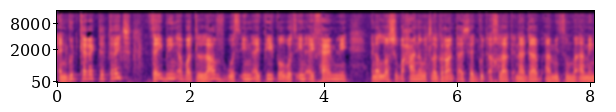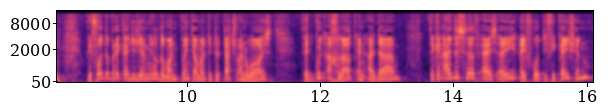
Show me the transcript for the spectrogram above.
and good character traits, they bring about love within a people, within a family. And Allah subhanahu wa ta'ala grant us that good akhlaq and adab. Amin thumma amin. Before the break, Haji Jamil, the one point I wanted to touch on was that good akhlaq and adab, they can either serve as a, a fortification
